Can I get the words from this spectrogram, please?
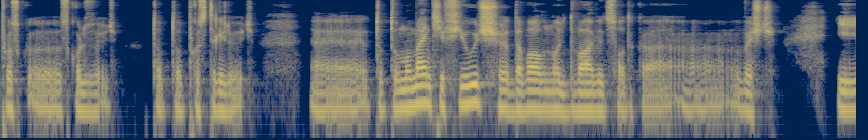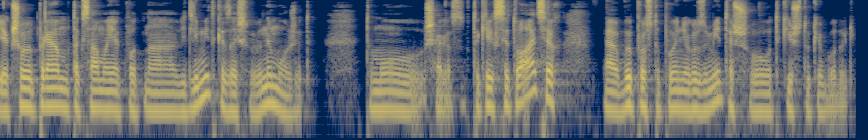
проскользують, тобто прострілюють. Е, Тобто в моменті фьюч давав 0,2% е, вище. І якщо ви прям так само, як от на відлімітки зайшли, ви не можете. Тому ще раз, в таких ситуаціях е, ви просто повинні розуміти, що такі штуки будуть.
